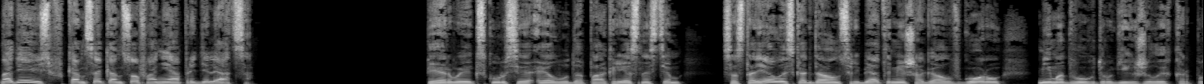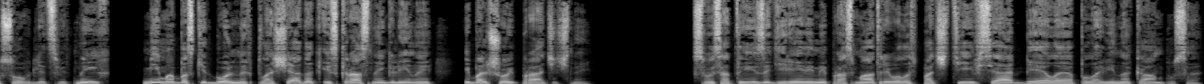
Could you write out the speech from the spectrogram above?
«Надеюсь, в конце концов они определятся». Первая экскурсия Элвуда по окрестностям состоялась, когда он с ребятами шагал в гору мимо двух других жилых корпусов для цветных мимо баскетбольных площадок из красной глины и большой прачечной. С высоты за деревьями просматривалась почти вся белая половина кампуса,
